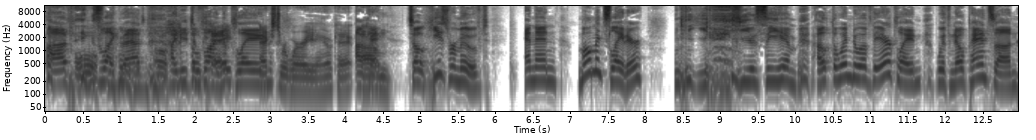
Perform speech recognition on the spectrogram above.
Uh, things like that. I need to fly the plane. Extra worrying. Okay. Okay. Um, so he's removed. And then moments later, you, you see him out the window of the airplane with no pants on,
